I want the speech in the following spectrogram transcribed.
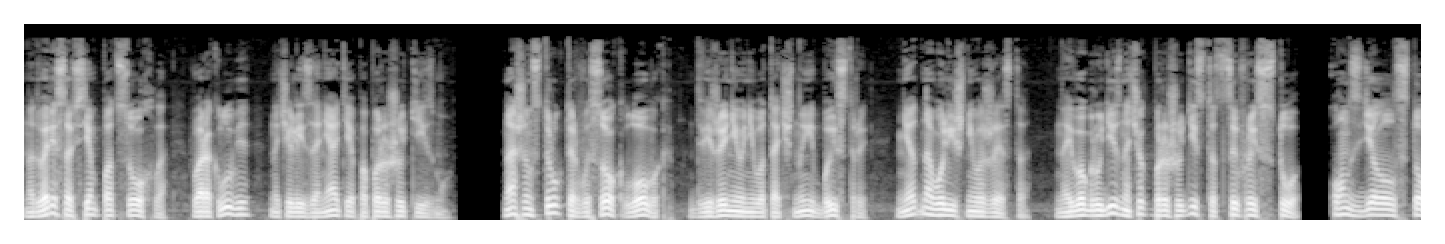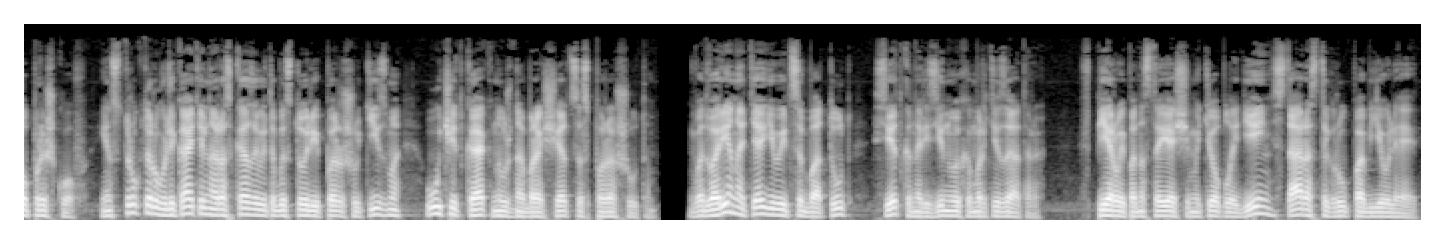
На дворе совсем подсохло, в аэроклубе начались занятия по парашютизму. Наш инструктор высок, ловок, движения у него точны, быстры, ни одного лишнего жеста. На его груди значок парашютиста с цифрой 100, он сделал 100 прыжков. Инструктор увлекательно рассказывает об истории парашютизма, учит, как нужно обращаться с парашютом. Во дворе натягивается батут, сетка на резиновых амортизаторах. В первый по-настоящему теплый день староста группы объявляет.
